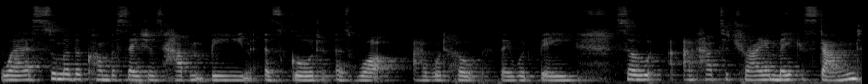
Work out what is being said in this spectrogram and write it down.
where some of the conversations haven't been as good as what I would hope they would be. So I've had to try and make a stand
